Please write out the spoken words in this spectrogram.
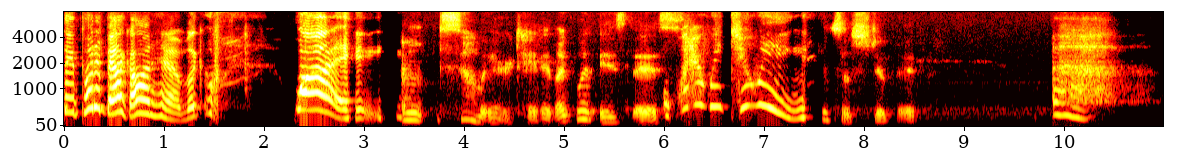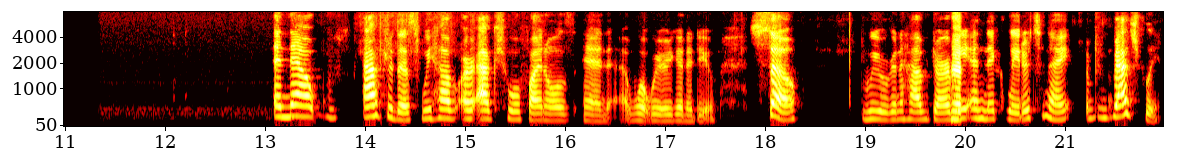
they put it back on him. Like why? I'm so irritated. Like, what is this? What are we doing? It's so stupid. and now after this, we have our actual finals and what we're gonna do. So we were gonna have Darby and Nick later tonight, uh, magically.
